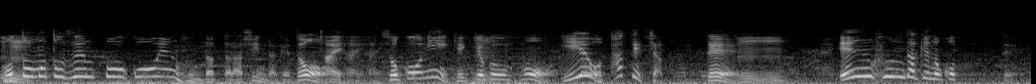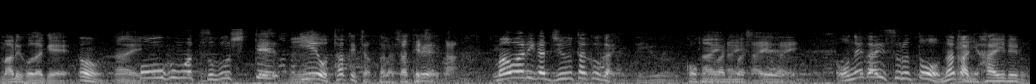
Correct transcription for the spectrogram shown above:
もともと前方後円墳だったらしいんだけど、そこに結局うんもう家を建てちゃって、うんうん。円墳だけ残って、丸い方だけ。うん。はい。後墳は潰してうん家を建てちゃったらしくて、建てちゃっ周りが住宅街っていう古墳がありまして、お願いすると中に入れるんで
